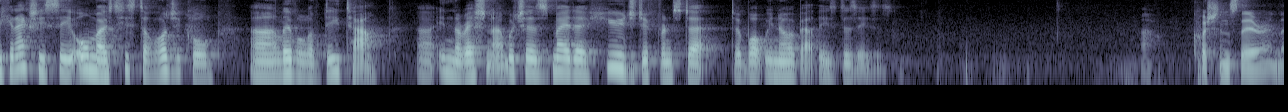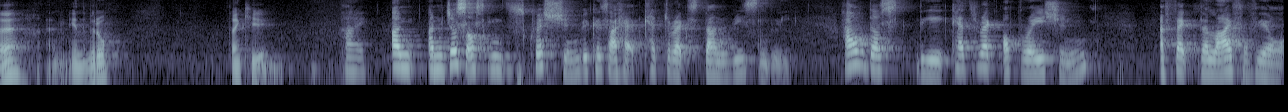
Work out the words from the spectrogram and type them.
we can actually see almost histological uh, level of detail uh, in the retina, which has made a huge difference to, to what we know about these diseases. Uh, questions there and there, and in the middle. Thank you. Hi. I'm, I'm just asking this question because I had cataracts done recently. How does the cataract operation affect the life of your,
